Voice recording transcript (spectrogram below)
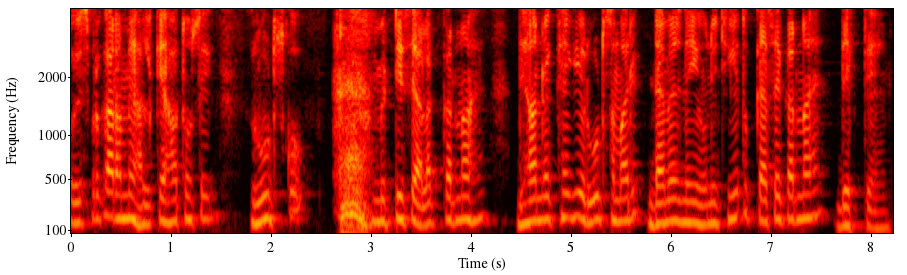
तो इस प्रकार हमें हल्के हाथों से रूट्स को मिट्टी से अलग करना है। ध्यान रखें कि रूट्स हमारी डैमेज नहीं होनी चाहिए तो कैसे करना है, देखते हैं।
